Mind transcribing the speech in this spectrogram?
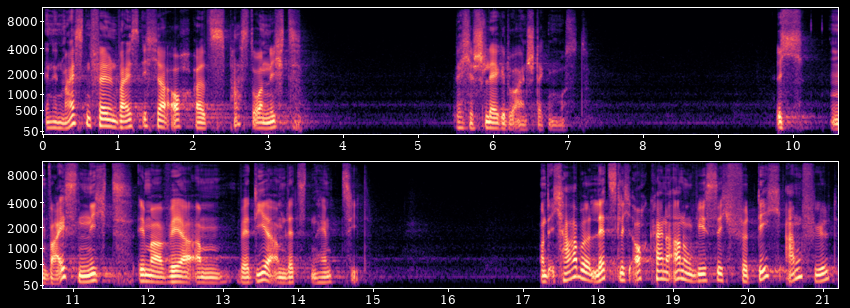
in den meisten Fällen weiß ich ja auch als Pastor nicht, welche Schläge du einstecken musst. Ich weiß nicht immer, wer, am, wer dir am letzten Hemd zieht. Und ich habe letztlich auch keine Ahnung, wie es sich für dich anfühlt,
